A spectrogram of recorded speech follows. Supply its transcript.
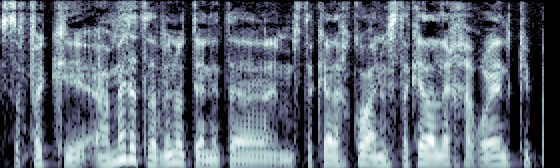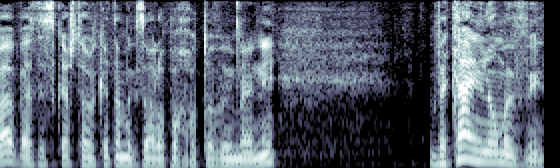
ספק, האמת אתה תבין אותי, אני אתה מסתכל עליך, אני מסתכל עליך, רואה אין כיפה, ואז נזכר שאתה מכיר את המגזר לא פחות טוב ממני. וכאן אני לא מבין.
